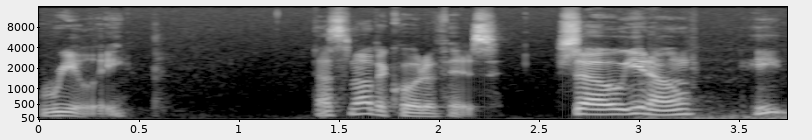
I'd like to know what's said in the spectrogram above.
really. That's another quote of his. So you know, he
